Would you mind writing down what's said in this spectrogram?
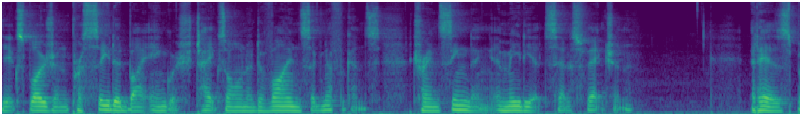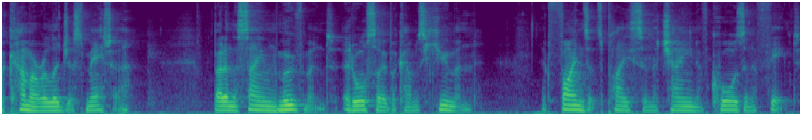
The explosion preceded by anguish takes on a divine significance, transcending immediate satisfaction. It has become a religious matter, but in the same movement, it also becomes human it finds its place in the chain of cause and effect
